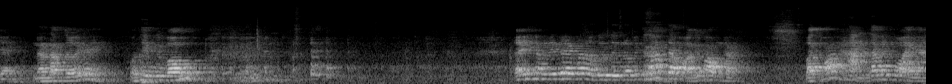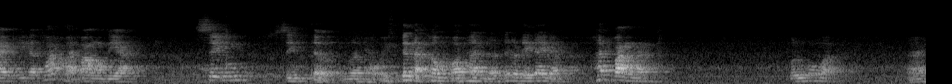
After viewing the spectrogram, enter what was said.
yeah. là nam giới đây có thêm cái vấu đấy xong đến đây bắt đầu từ từ nó mới thoát ra khỏi cái vòng này. Và thoát hẳn ra bên ngoài này thì là thoát khỏi vòng gì ạ? Sinh sinh tử luân hồi. Tức là không có thân nữa, tức là đến đây là hất văng này có đúng không ạ? Đấy.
